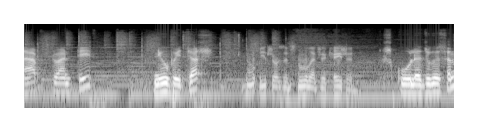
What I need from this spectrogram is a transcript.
ନ୍ୟାପ୍ twenty new features school education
